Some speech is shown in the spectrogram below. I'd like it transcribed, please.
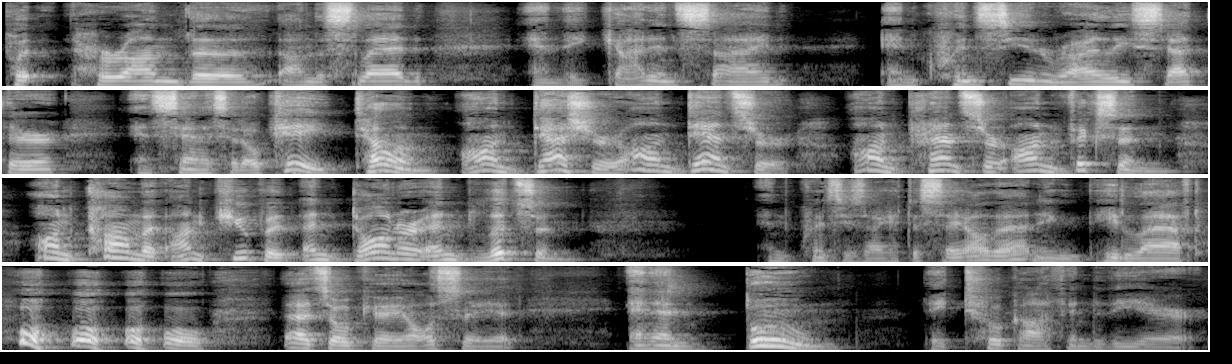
put her on the on the sled, and they got inside. And Quincy and Riley sat there, and Santa said, "Okay, tell them on Dasher, on Dancer, on Prancer, on Vixen, on Comet, on Cupid, and Donner and Blitzen." And Quincy's, I have to say all that? And he, he laughed, ho, ho, ho, ho, that's okay, I'll say it. And then, boom, they took off into the air.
